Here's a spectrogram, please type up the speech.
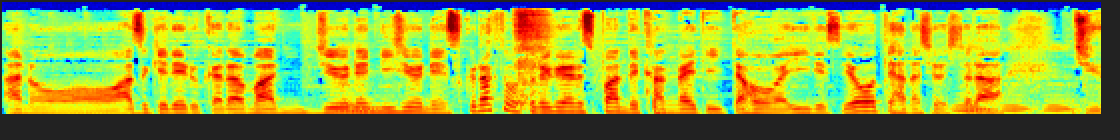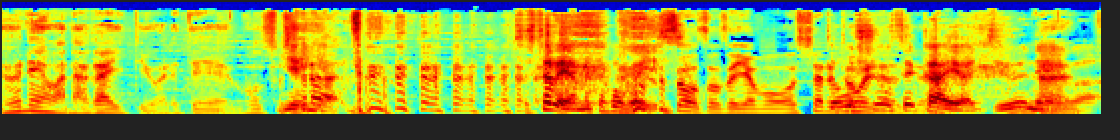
あのー預けれるから、まあ、10年、うん。20年、少なくともそれぐらいのスパンで考えていった方がいいですよって話をしたら、うんうんうん10年は長いって言われて、もうそいやいしたら、や、そしたらやめた方がいいです。よ。そうそうそう、いやもうおっしゃる通り投資の世界は10年は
